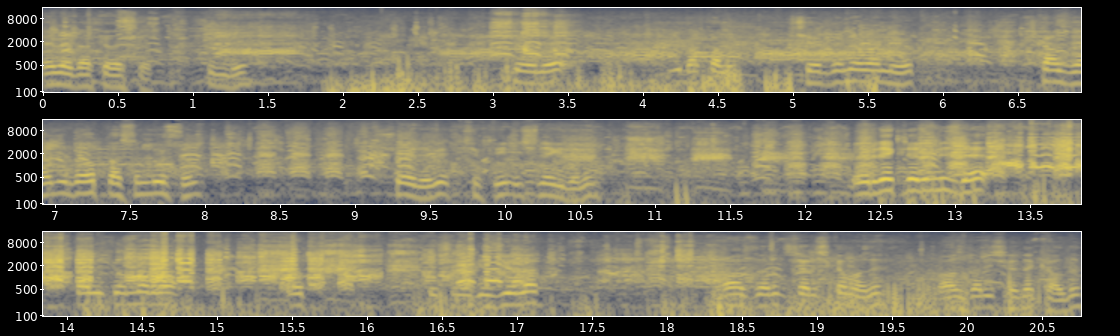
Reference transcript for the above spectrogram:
Evet arkadaşlar şimdi şöyle bir bakalım içeride ne var ne yok. Kazlar burada otlasın dursun. Şöyle bir çiftliğin içine gidelim. Ördeklerimiz de tabii ki onlar da ot peşine geziyorlar. Bazıları dışarı çıkamadı. Bazıları içeride kaldı.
